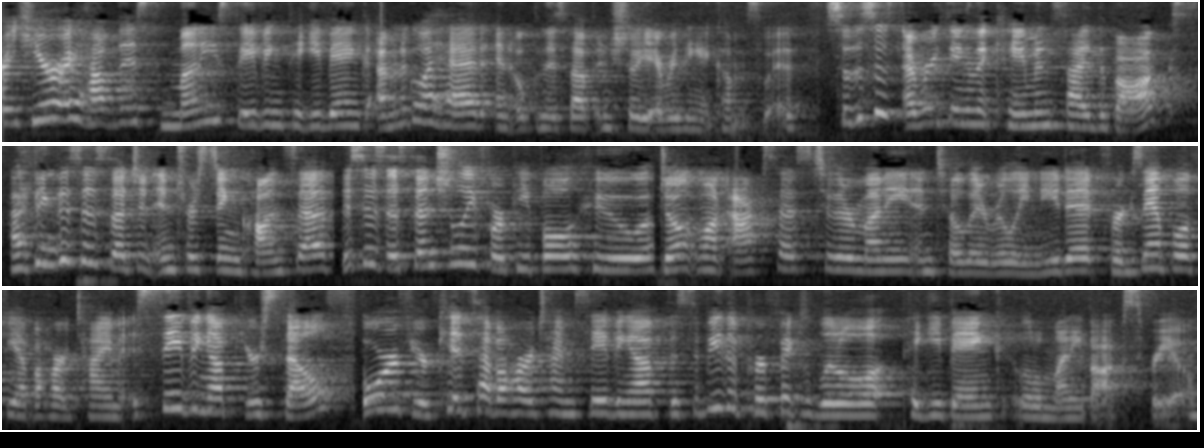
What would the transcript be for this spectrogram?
Right here, I have this money saving piggy bank. I'm gonna go ahead and open this up and show you everything it comes with. So this is everything that came inside the box. I think this is such an interesting concept. This is essentially for people who don't want access to their money until they really need it. For example, if you have a hard time saving up yourself, or if your kids have a hard time saving up, this would be the perfect little piggy bank, little money box for you.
